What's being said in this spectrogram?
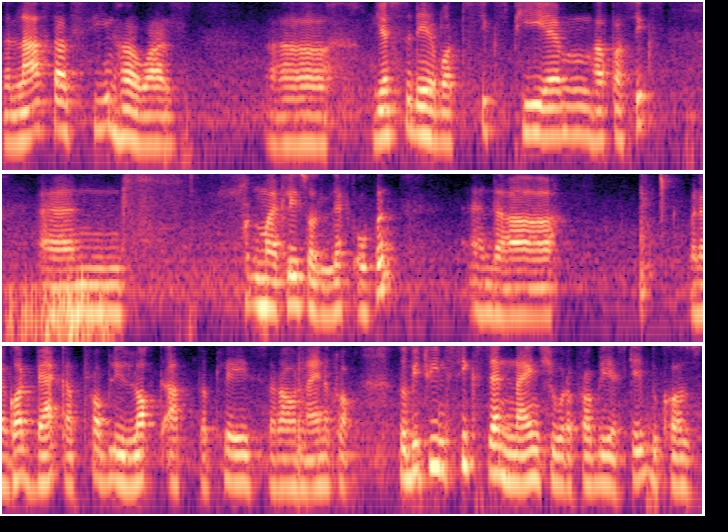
The last I've seen her was uh, yesterday about 6 p.m half past 6 and my place was left open and uh, when I got back I probably locked up the place around 9 o'clock. So between 6 and 9 she would have probably escaped because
